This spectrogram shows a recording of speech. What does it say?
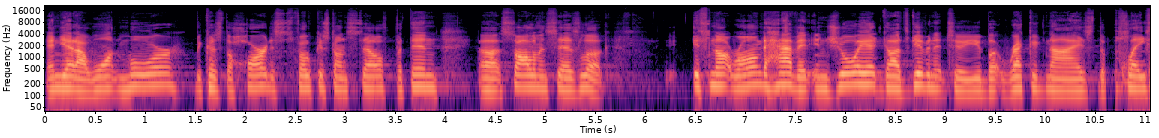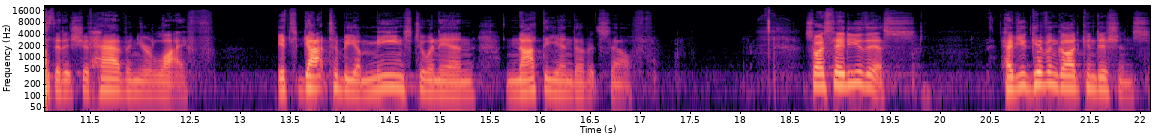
and yet I want more because the heart is focused on self. But then uh, Solomon says, Look, it's not wrong to have it, enjoy it, God's given it to you, but recognize the place that it should have in your life. It's got to be a means to an end, not the end of itself. So I say to you this Have you given God conditions?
